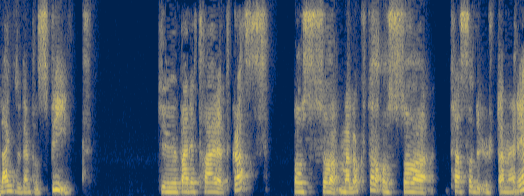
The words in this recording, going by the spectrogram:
legger du den på sprit. Du bare tar et glass og så, med lukta, og så presser du urter nedi.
